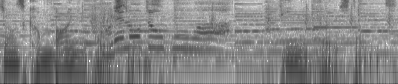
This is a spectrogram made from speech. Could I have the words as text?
stones combining fairy stones. Demon fairy stones.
